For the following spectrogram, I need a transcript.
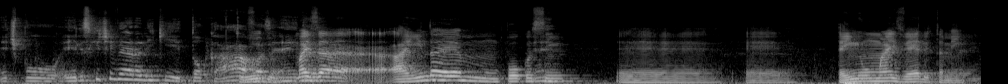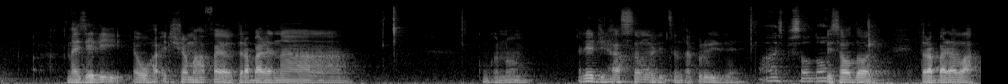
é tipo, eles que tiveram ali que tocar, Tudo. fazer... é, Mas a- ainda é um pouco assim. é, é, tem um mais velho também. Mas ele, é o ele chama Rafael, trabalha na. Como que é o nome? Ali é de ração ali de Santa Cruz, é. Ah, esse pessoal dó. Pessoal Dog. Trabalha lá.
